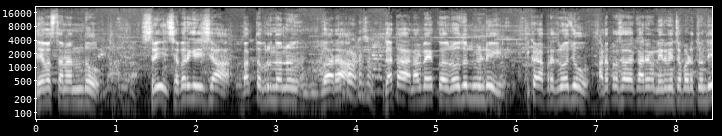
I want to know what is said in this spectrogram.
దేవస్థానం శ్రీ శబరిగిరీశ భక్త బృందం ద్వారా గత నలభై ఒక్క రోజుల నుండి ఇక్కడ ప్రతిరోజు అన్నప్రసాద కార్యక్రమం నిర్వహించబడుతుంది.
